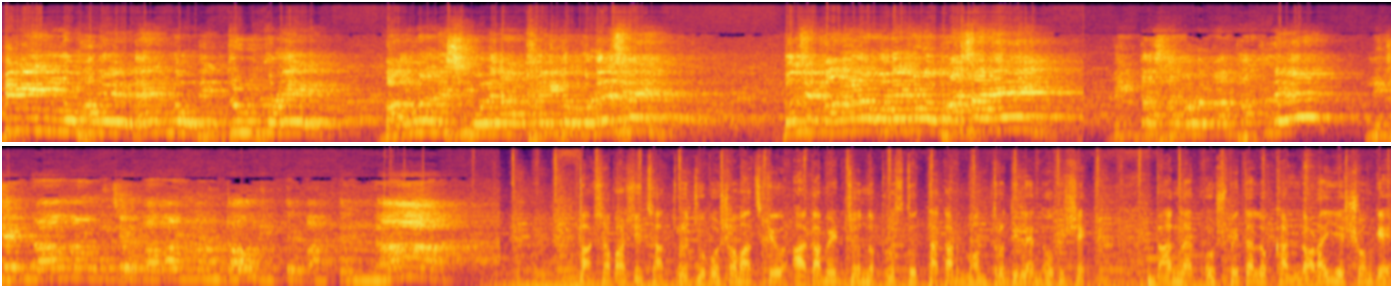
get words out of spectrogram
বিভিন্নভাবে ব্যঙ্গ বিদ্রুপ করে বাংলাদেশি বলে আখ্যায়িত করেছে বলছে বাংলা বলে কোনো ভাষা নেই বিদ্যাসাগর না থাকলে নিজের নাম আর নিজের নামটাও লিখতে পারতেন না। পাশাপাশি ছাত্র যুব সমাজকেও আগামীর জন্য প্রস্তুত থাকার মন্ত্র দিলেন অভিষেক। বাংলার অস্মিতা লক্ষার লড়াইয়ের সঙ্গে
